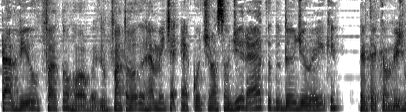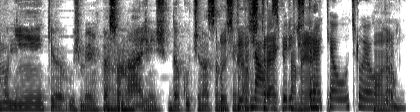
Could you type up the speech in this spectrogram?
pra ver o Phantom Hogwarts. O Phantom Hogwarts realmente é continuação direta do The Wind Waker, tanto é que é o mesmo link, os mesmos personagens dão continuação O no final. Spirit não, Track Spirit também é? Track é outro, é Ou outro link.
